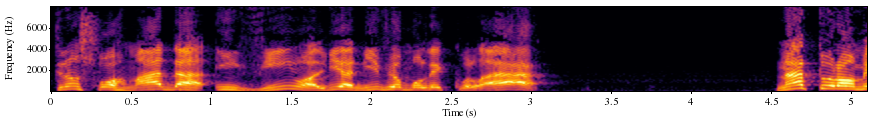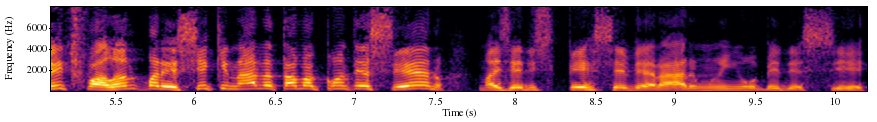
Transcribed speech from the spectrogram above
transformada em vinho ali a nível molecular. Naturalmente falando, parecia que nada estava acontecendo, mas eles perseveraram em obedecer,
